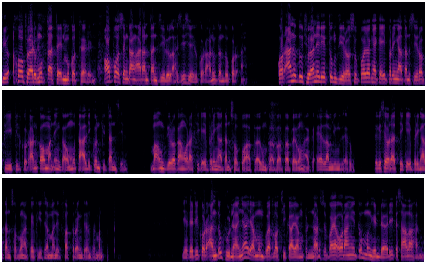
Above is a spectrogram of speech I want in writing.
Khobar mubtada'in muqaddarin. Apa sing kang aran tanzilul aziz ya Quran tentu Quran. Quran tujuannya ditung dira supaya ngekei peringatan sira bi bil Quran kauman ing kaum ta'alikun bitanzil. Maung dira kang ora dikei peringatan sapa abahum bapak-bapak wong akeh elam yung daru. Tegese ora dikei peringatan sapa ngakeh fi zamanil fatra ing dalam zaman fatra. Ya jadi Quran itu gunanya ya membuat logika yang benar supaya orang itu menghindari kesalahan.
